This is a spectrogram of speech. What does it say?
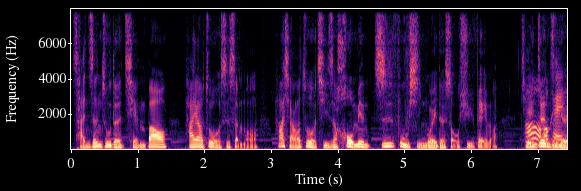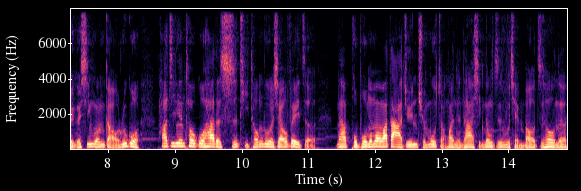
产生出的钱包，他要做的是什么？他想要做的其实后面支付行为的手续费嘛。前一阵子有一个新闻稿，oh. 如果他今天透过他的实体通路的消费者，那婆婆妈妈妈大军全部转换成他的行动支付钱包之后呢，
